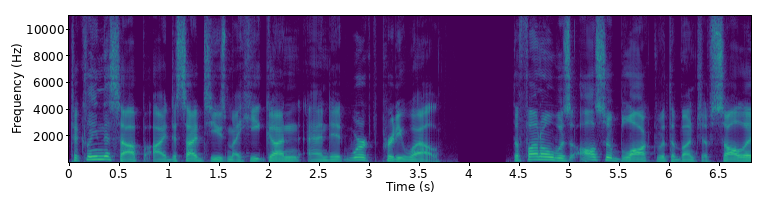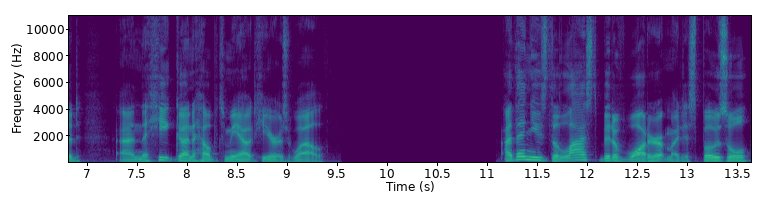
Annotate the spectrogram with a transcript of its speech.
To clean this up, I decided to use my heat gun, and it worked pretty well. The funnel was also blocked with a bunch of solid, and the heat gun helped me out here as well. I then used the last bit of water at my disposal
